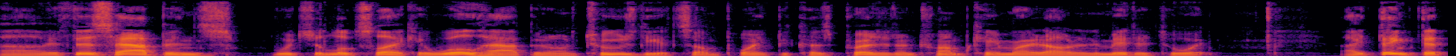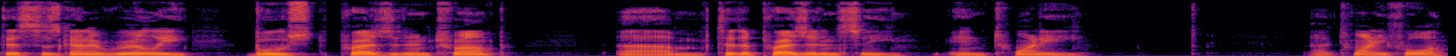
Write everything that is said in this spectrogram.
uh, if this happens, which it looks like it will happen on Tuesday at some point because President Trump came right out and admitted to it, I think that this is going to really boost President Trump um, to the presidency in 2024.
